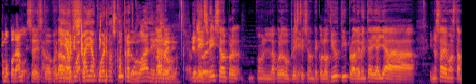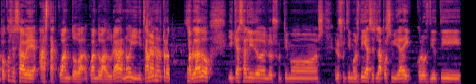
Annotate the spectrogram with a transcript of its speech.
Como podamos. eso es, Claro, como hay, podamos. acu- hay acuerdos contractuales. Claro. Claro. PlayStation, con el acuerdo con PlayStation de Call of Duty, probablemente haya. Y no sabemos, tampoco se sabe hasta cuánto va, cuándo va a durar, ¿no? Y también Claro. otro que se ha hablado y que ha salido en los últimos, en los últimos días es la posibilidad de Call of Duty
